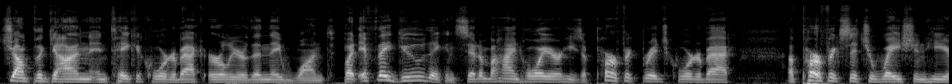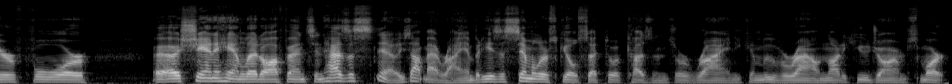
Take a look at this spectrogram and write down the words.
jump the gun and take a quarterback earlier than they want. But if they do, they can sit him behind Hoyer. He's a perfect bridge quarterback, a perfect situation here for a Shanahan led offense and has a, you know, he's not Matt Ryan, but he has a similar skill set to a Cousins or Ryan. He can move around, not a huge arm, smart.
